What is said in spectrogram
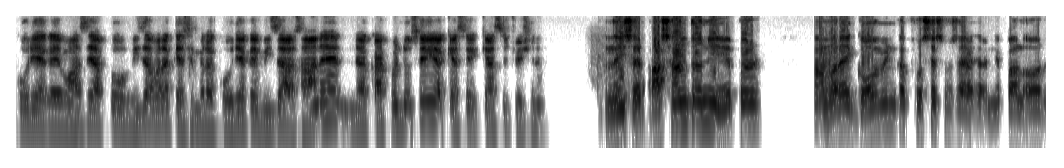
कोरिया गए? वहाँ से आपको वीज़ा वाला कैसे मिला? कोरिया का वीज़ा आसान है काठमांडू से या कैसे क्या सिचुएशन है? नहीं सर आसान तो नहीं है पर हमारा एक गवर्नमेंट का प्रोसेस होता है नेपाल और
